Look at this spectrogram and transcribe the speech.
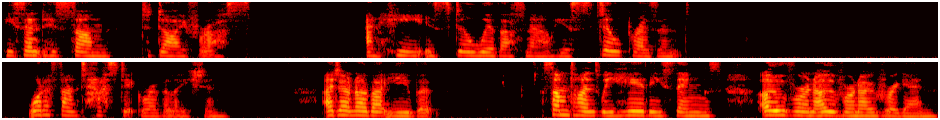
He sent his Son to die for us. And he is still with us now, he is still present. What a fantastic revelation. I don't know about you, but sometimes we hear these things over and over and over again.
